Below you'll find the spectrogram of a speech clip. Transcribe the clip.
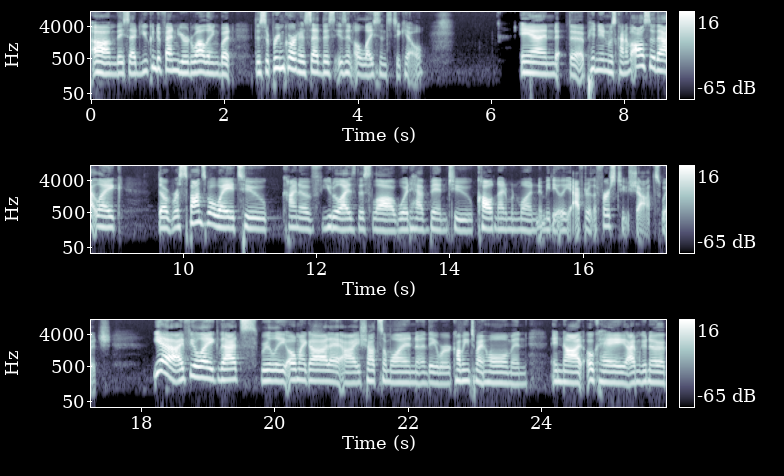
Um, they said you can defend your dwelling, but the Supreme Court has said this isn't a license to kill. And the opinion was kind of also that, like, the responsible way to kind of utilize this law would have been to call 911 immediately after the first two shots, which, yeah, I feel like that's really, oh my God, I, I shot someone they were coming to my home and, and not, okay, I'm going to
